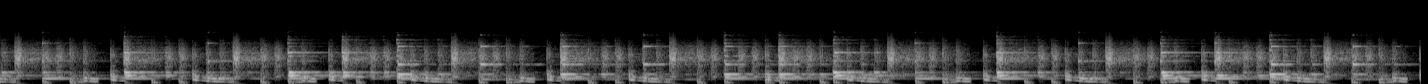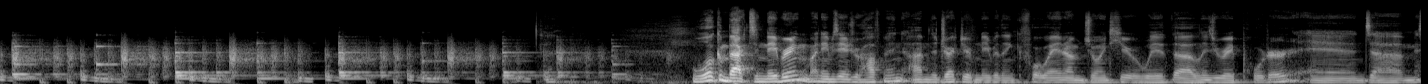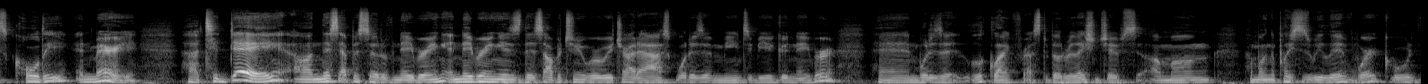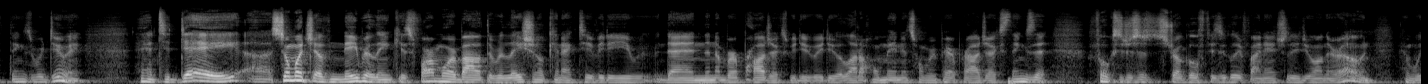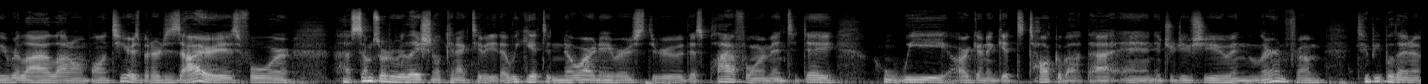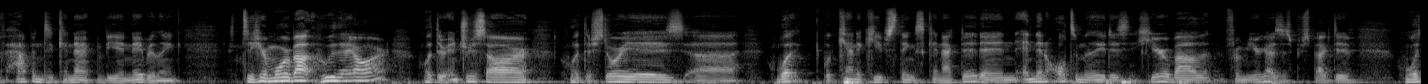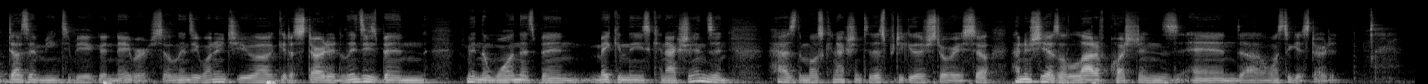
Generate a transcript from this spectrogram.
Thank you. Welcome back to Neighboring. My name is Andrew Hoffman. I'm the director of NeighborLink Fort Wayne, and I'm joined here with uh, Lindsay Ray Porter and uh, Miss Coldy and Mary. Uh, today, on this episode of Neighboring, and Neighboring is this opportunity where we try to ask what does it mean to be a good neighbor, and what does it look like for us to build relationships among among the places we live, work, or the things we're doing. And today, uh, so much of NeighborLink is far more about the relational connectivity than the number of projects we do. We do a lot of home maintenance, home repair projects, things that folks just struggle physically or financially to do on their own. And we rely a lot on volunteers. But our desire is for uh, some sort of relational connectivity that we get to know our neighbors through this platform. And today, we are going to get to talk about that and introduce you and learn from two people that have happened to connect via NeighborLink to hear more about who they are, what their interests are, what their story is, uh, what what kind of keeps things connected, and and then ultimately to hear about from your guys' perspective, what does it mean to be a good neighbor? So Lindsay, why don't you uh, get us started? Lindsay's been been the one that's been making these connections and has the most connection to this particular story. So I know she has a lot of questions and uh, wants to get started.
